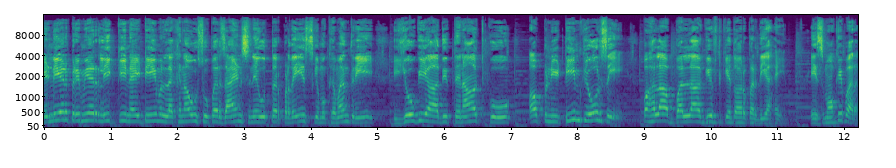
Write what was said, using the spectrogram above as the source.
इंडियन प्रीमियर लीग की नई टीम लखनऊ सुपर जायंट्स ने उत्तर प्रदेश के मुख्यमंत्री योगी आदित्यनाथ को अपनी टीम की ओर से पहला बल्ला गिफ्ट के तौर पर दिया है। इस मौके पर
